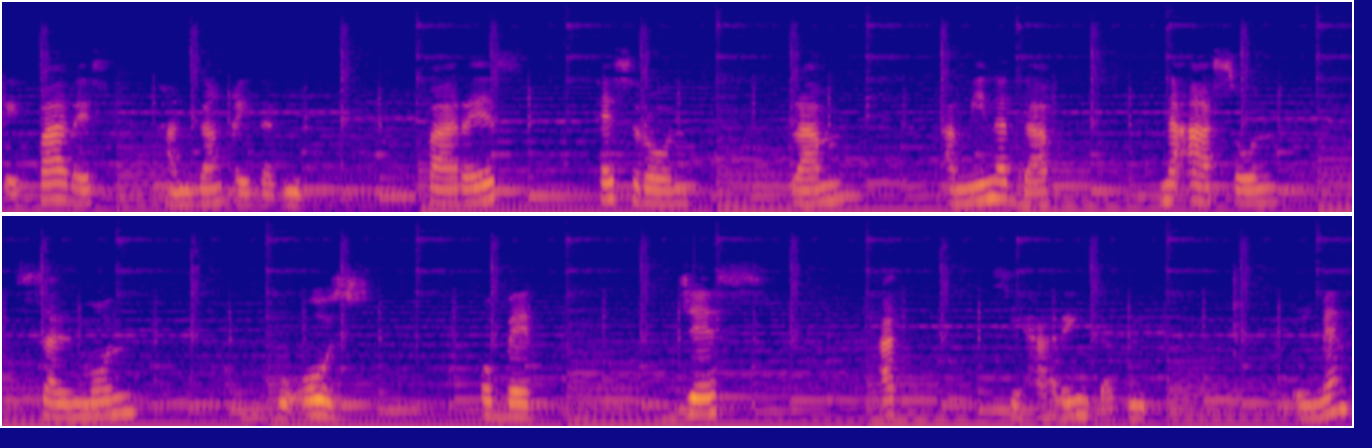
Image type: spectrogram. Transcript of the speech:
kay Fares hanggang kay David. Fares, Hezron, Ram, Aminadab, Naason, Salmon, Buoz, Obed, Jess, at si Haring David. Amen?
